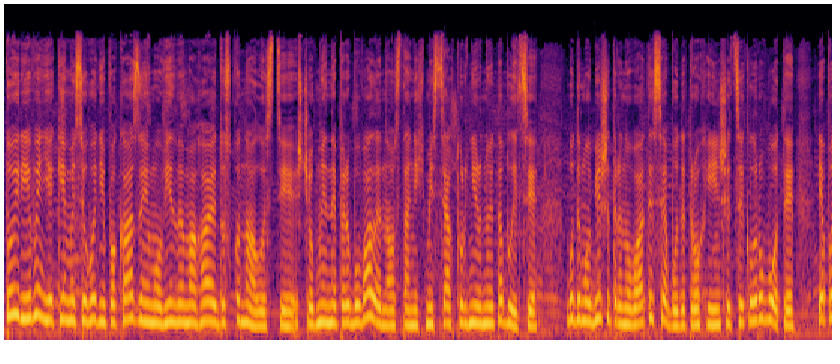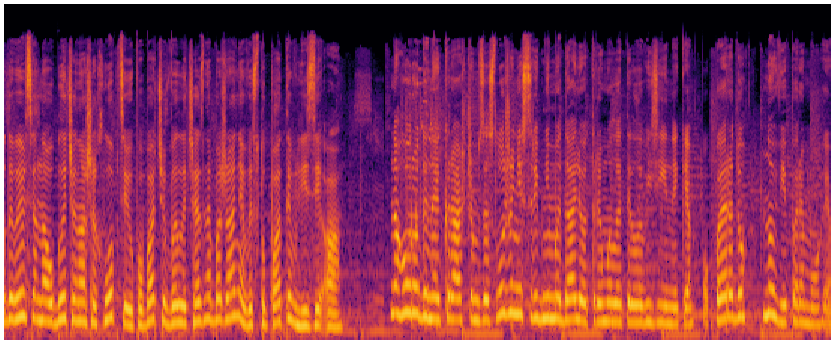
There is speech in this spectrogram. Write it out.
Той рівень, який ми сьогодні показуємо, він вимагає досконалості, щоб ми не перебували на останніх місцях турнірної таблиці. Будемо більше тренуватися, буде трохи інший цикл роботи. Я подивився на обличчя наших хлопців і побачив величезне бажання виступати в лізі А. Нагороди найкращим заслужені срібні медалі отримали телевізійники. Попереду нові перемоги.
